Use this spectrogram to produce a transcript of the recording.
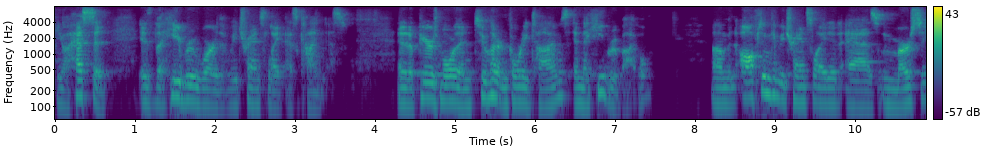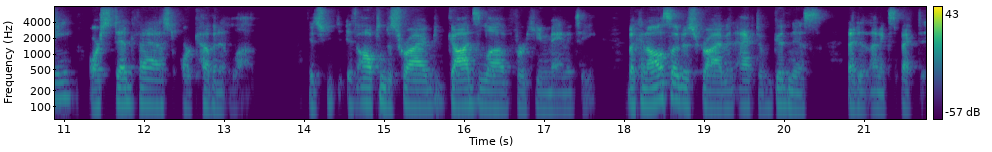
you know, hesed is the Hebrew word that we translate as kindness. And it appears more than 240 times in the Hebrew Bible. Um, and often can be translated as mercy or steadfast or covenant love. It's, it's often described God's love for humanity, but can also describe an act of goodness that is unexpected.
